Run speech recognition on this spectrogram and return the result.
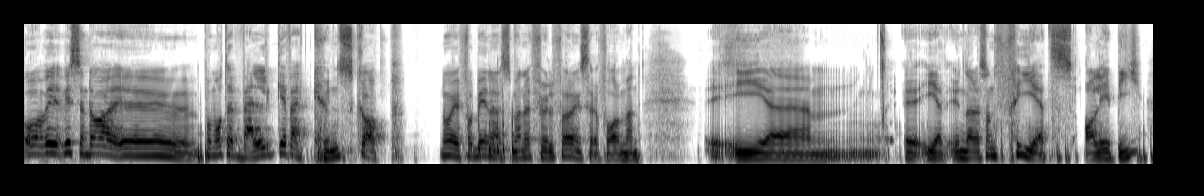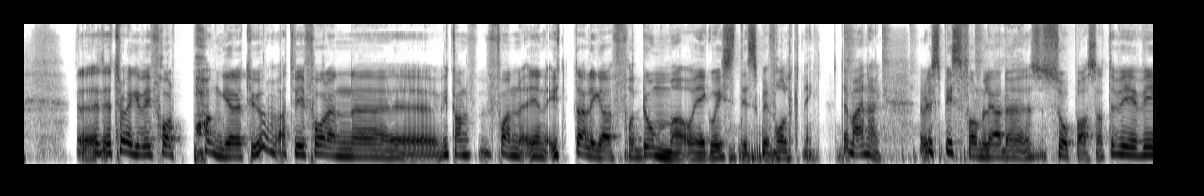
Og hvis en da på en måte velger vekk kunnskap nå i forbindelse med denne fullføringsreformen, i, eh, i et, under et sånn frihetsalibi. Eh, Det tror jeg vi får pang i retur. At vi, får en, eh, vi kan få en, en ytterligere fordumma og egoistisk befolkning. Det mener jeg. Jeg vil spissformulere det såpass at vi, vi,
